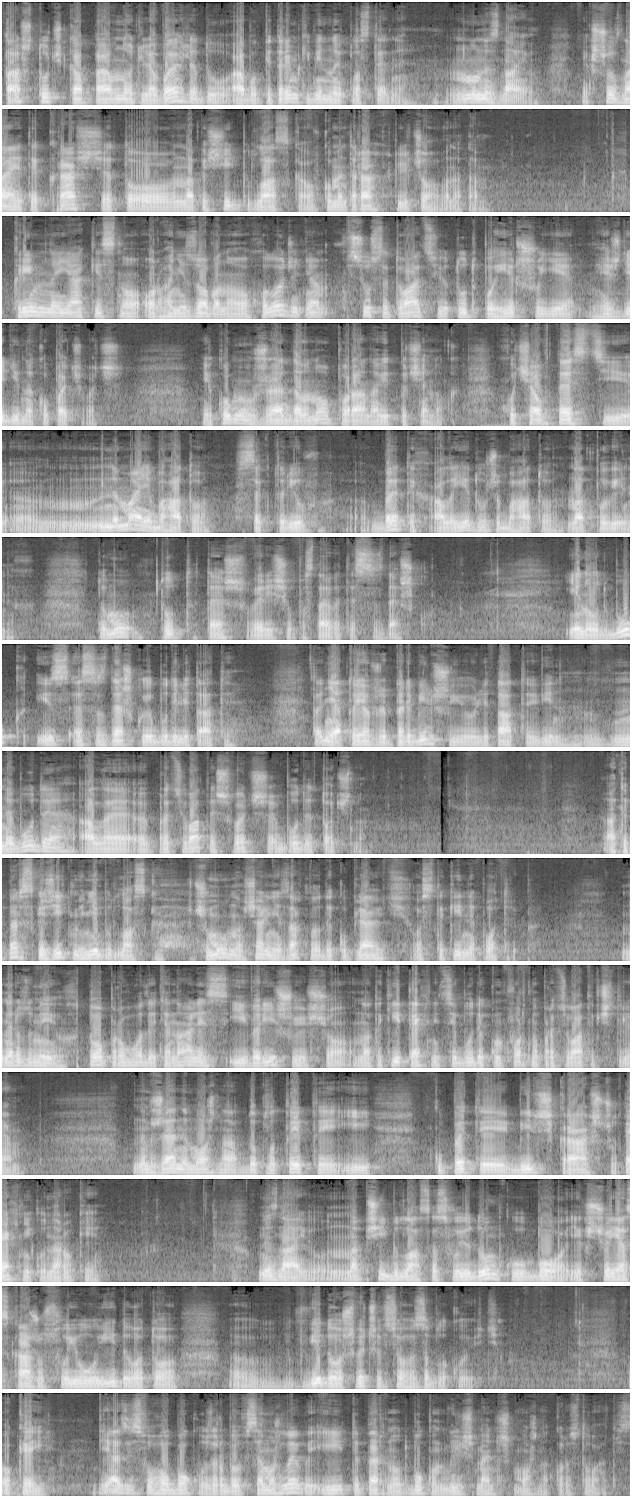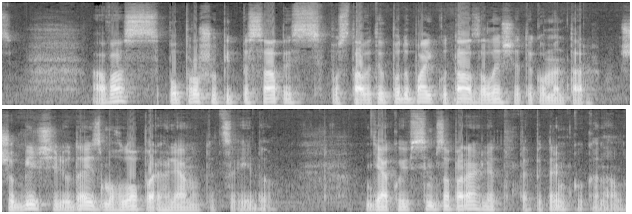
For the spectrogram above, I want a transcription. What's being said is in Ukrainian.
Та штучка, певно, для вигляду або підтримки мінної пластини. Ну, не знаю. Якщо знаєте краще, то напишіть, будь ласка, в коментарях, для чого вона там. Крім неякісно організованого охолодження, всю ситуацію тут погіршує HDD накопичувач, якому вже давно пора на відпочинок. Хоча в тесті ем, немає багато секторів битих, але є дуже багато надповільних. Тому тут теж вирішив поставити SSD-шку. І ноутбук із SSD-шкою буде літати. Та ні, то я вже перебільшую, літати він не буде, але працювати швидше буде точно. А тепер скажіть мені, будь ласка, чому в навчальні заклади купляють ось такий непотріб? Не розумію, хто проводить аналіз і вирішує, що на такій техніці буде комфортно працювати вчителям. Невже не можна доплатити і купити більш кращу техніку на роки? Не знаю, напишіть, будь ласка, свою думку, бо якщо я скажу свою у відео, то е, відео швидше всього заблокують. Окей, я зі свого боку зробив все можливе і тепер ноутбуком більш-менш можна користуватися. А вас попрошу підписатись, поставити вподобайку та залишити коментар, щоб більше людей змогло переглянути це відео. Дякую всім за перегляд та підтримку каналу.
